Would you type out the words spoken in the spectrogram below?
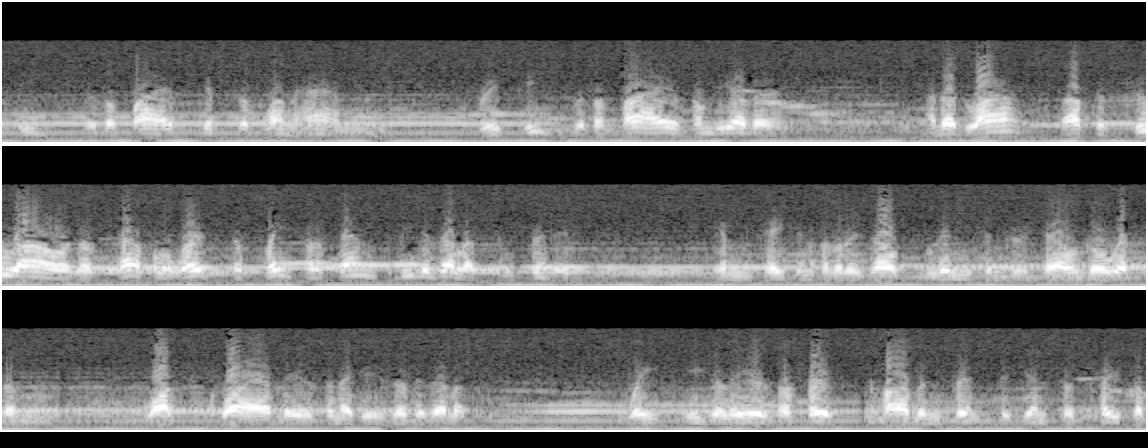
Photographed each of the five tips of one hand, repeat with the five from the other. And at last, after two hours of careful work, the place was sent to be developed and printed. Impatient for the results, Lynch and Truchell go with them. Watch quietly as the negatives are developed. Wait eagerly as the first carbon print begins to trace a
